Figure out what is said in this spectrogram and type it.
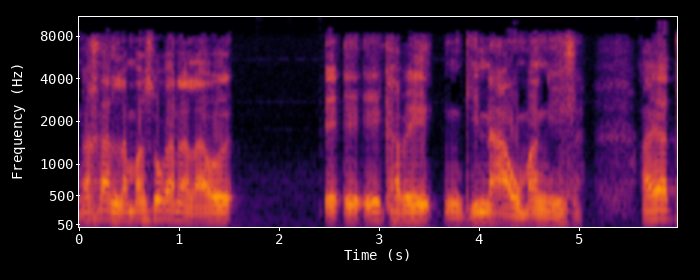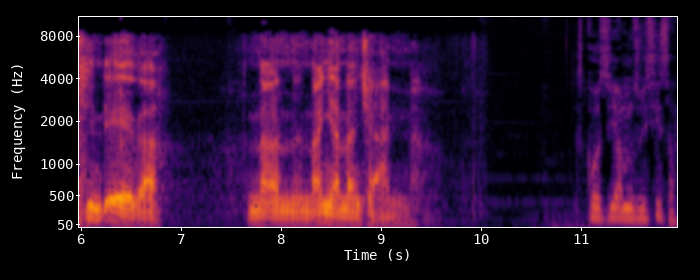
Ngahani lamasokana lawo ekhabe nginawo mangidla ayathinteka nanyana njani na? Sikhozi yamzwisisa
